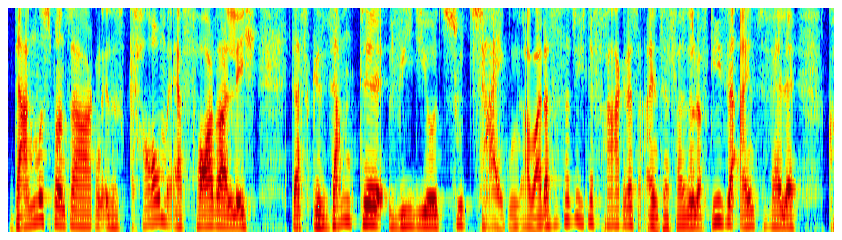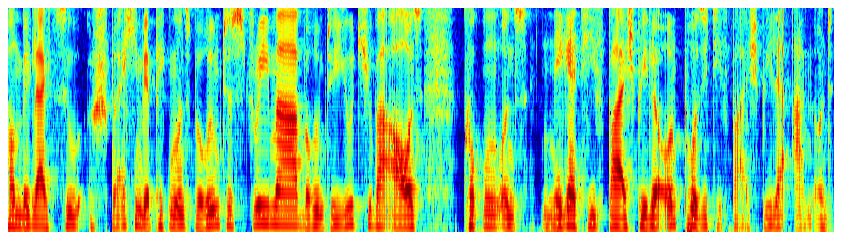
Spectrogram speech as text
dann muss man sagen, ist es kaum erforderlich, das gesamte Video zu zeigen. Aber das ist natürlich eine Frage des Einzelfalls. Und auf diese Einzelfälle kommen wir gleich zu sprechen. Wir picken uns berühmte Streamer, berühmte YouTuber aus, gucken uns Negativbeispiele und Positivbeispiele an. Und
